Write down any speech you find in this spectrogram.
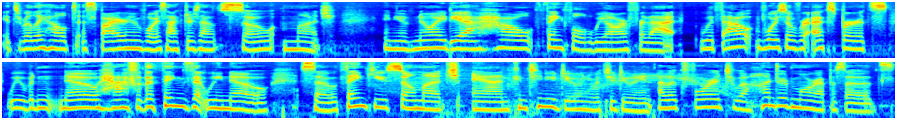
It's really helped aspiring voice actors out so much. And you have no idea how thankful we are for that. Without voiceover experts, we wouldn't know half of the things that we know. So, thank you so much and continue doing what you're doing. I look forward to a hundred more episodes.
